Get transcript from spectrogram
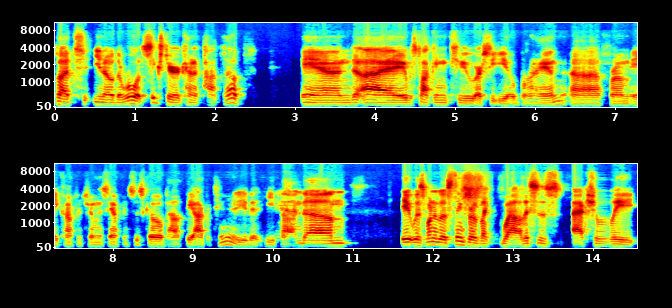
but you know, the role at Sigstr kind of popped up, and I was talking to our CEO Brian uh, from a conference room in San Francisco about the opportunity that he thought. And um, it was one of those things where I was like, wow, this is actually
